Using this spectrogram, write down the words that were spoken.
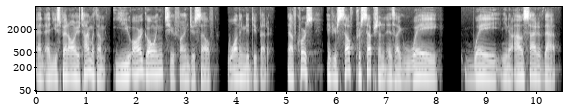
and, and you spend all your time with them, you are going to find yourself wanting to do better. Now, of course, if your self perception is like way, way, you know, outside of that,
